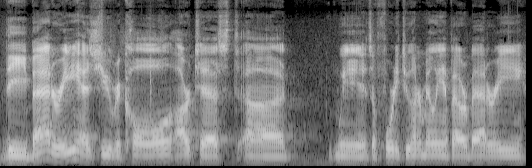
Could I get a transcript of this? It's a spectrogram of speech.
the battery, as you recall, our test, uh, we it's a 4200 milliamp hour battery.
